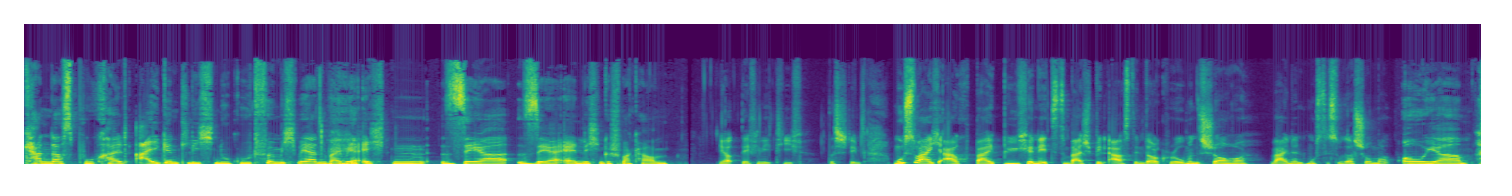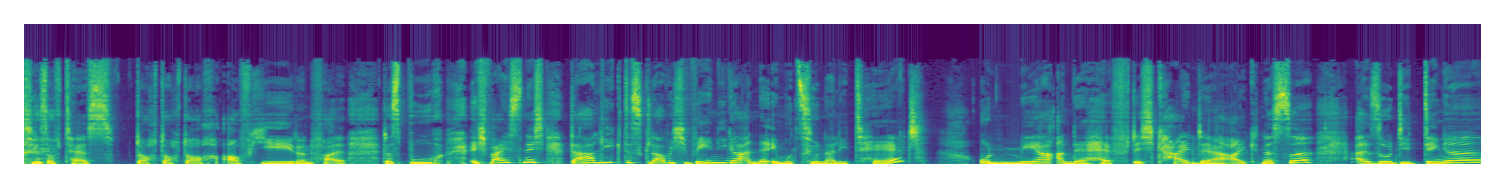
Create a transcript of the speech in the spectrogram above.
kann das Buch halt eigentlich nur gut für mich werden, weil wir echt einen sehr, sehr ähnlichen Geschmack haben. Ja, definitiv. Das stimmt. Musst du eigentlich auch bei Büchern jetzt zum Beispiel aus dem Dark Romance Genre weinen? Musstest du das schon mal? Oh ja, Tears of Tess. Doch, doch, doch, auf jeden Fall. Das Buch, ich weiß nicht, da liegt es, glaube ich, weniger an der Emotionalität, und mehr an der Heftigkeit mhm. der Ereignisse. Also die Dinge,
